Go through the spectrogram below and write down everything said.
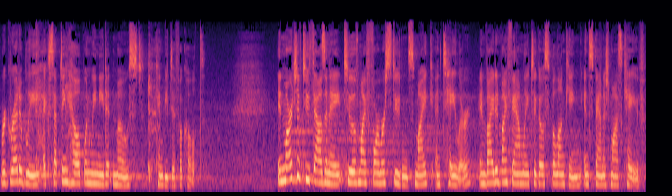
Regrettably, accepting help when we need it most can be difficult. In March of 2008, two of my former students, Mike and Taylor, invited my family to go spelunking in Spanish Moss Cave.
